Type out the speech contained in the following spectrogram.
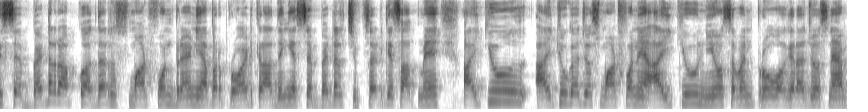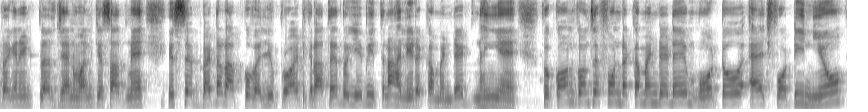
इससे बेटर आपको अदर स्मार्टफ़ोन ब्रांड यहाँ पर प्रोवाइड करा देंगे। इससे बेटर चिपसेट के साथ में आईक्यू आईक्यू का जो स्मार्टफ़ोन है आईक्यू नियो सेवन प्रो वगैरह जो Snapdragon eight plus gen one के साथ में, इससे बेटर आपको वैल्यू प्रोवाइड कराते हैं। तो ये भी इतना हाईली रिकमेंडेड नहीं है। तो कौन कौन से फ़ोन रिकमेंडेड है? Moto Edge forty neo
